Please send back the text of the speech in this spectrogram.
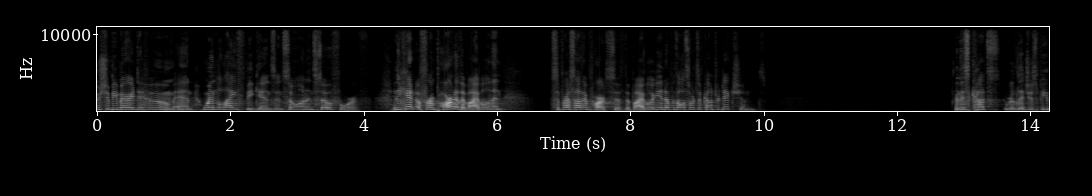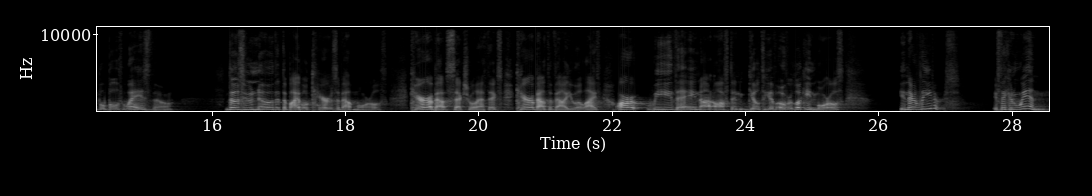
who should be married to whom and when life begins and so on and so forth. And you can't affirm part of the Bible and then suppress other parts of the Bible, or you end up with all sorts of contradictions. And this cuts religious people both ways, though. Those who know that the Bible cares about morals, care about sexual ethics, care about the value of life, are we, they, not often guilty of overlooking morals in their leaders if they can win?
